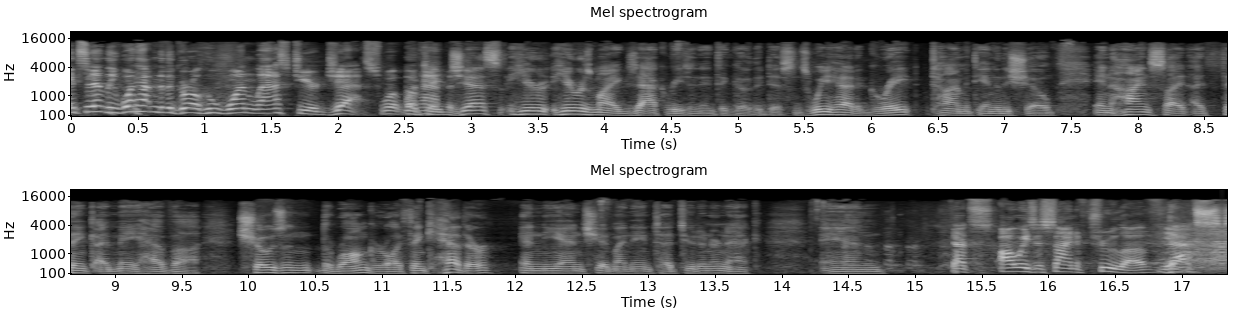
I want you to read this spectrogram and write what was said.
incidentally, what happened to the girl who won last year, Jess? What what okay, happened? Jess, here, here is my exact reason to go the distance. We had a great time at the end of the show. In hindsight, I think I may have uh, chosen the wrong girl. I think Heather, in the end, she had my name tattooed on her neck. And That's always a sign of true love. Yeah. that's,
